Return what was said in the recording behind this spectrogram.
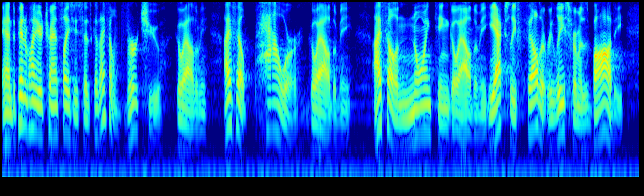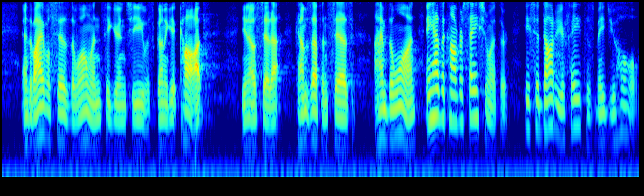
And depending upon your translation, he says, Because I felt virtue go out of me. I felt power go out of me. I felt anointing go out of me. He actually felt it release from his body. And the Bible says the woman, figuring she was going to get caught, you know, said, uh, comes up and says, I'm the one. And he has a conversation with her. He said, Daughter, your faith has made you whole.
